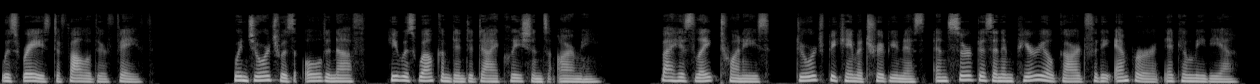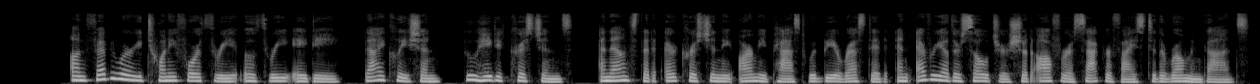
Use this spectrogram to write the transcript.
was raised to follow their faith. When George was old enough, he was welcomed into Diocletian's army. By his late 20s, George became a tribunus and served as an imperial guard for the emperor Nicomedia. On February 24, 303 AD, Diocletian, who hated Christians, announced that ere Christian the army passed would be arrested and every other soldier should offer a sacrifice to the Roman gods.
